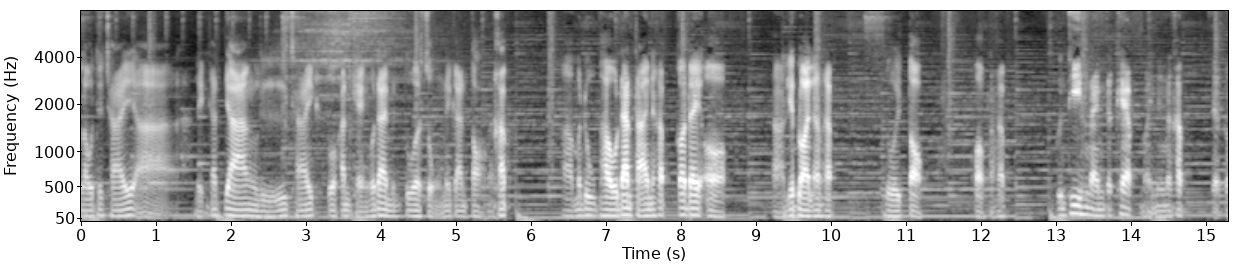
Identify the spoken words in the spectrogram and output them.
เราจะใช้เหล็กงัดยาง หรือใช้ตัวคันแข็งก็ได้เป็นตัวส่งในการตอกนะครับามาดูเพลาด้านซ้ายนะครับ ก็ได้ออกอเรียบร้อยแล้วครับ โดยตอกออกนะครับ พื้นที่ข้างในมันจะแคบหน่อยนึงนะครับ แต่ก็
